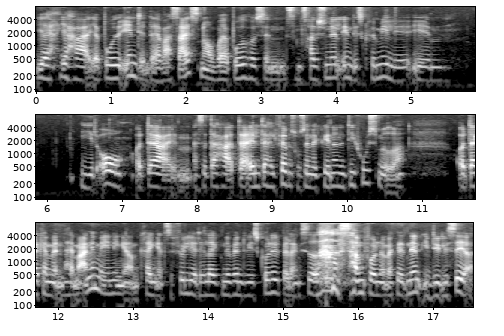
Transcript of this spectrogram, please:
ja, jeg har jeg boede i Indien, da jeg var 16 år, hvor jeg boede hos en sådan traditionel indisk familie i, øhm, i et år, og der, øhm, altså der, har, der er 90 procent af kvinderne, de husmødre, og der kan man have mange meninger omkring, at selvfølgelig er det heller ikke nødvendigvis kun et balanceret samfund, og man kan nemt idealisere.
